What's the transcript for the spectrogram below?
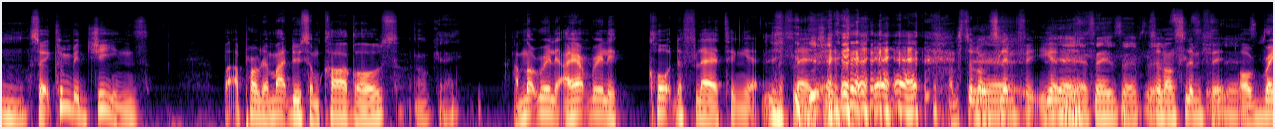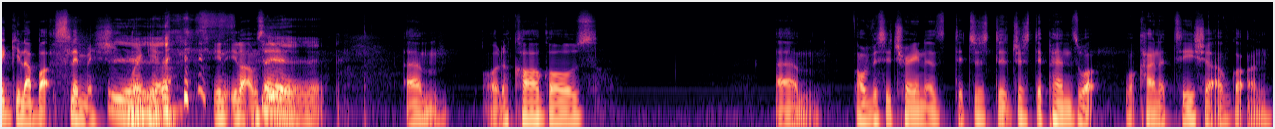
Mm. So it can be jeans, but I probably might do some cargos. Okay. I'm not really. I haven't really caught the flare thing yet. The flare jeans. I'm still on slim fit. You get yeah, me? Yeah, same, same, same. Still on slim fit Yeah. or regular but slimish. Yeah, regular. You, you know what I'm saying? Yeah, yeah. Um, or the cargos. Um, obviously trainers. It just it just depends what what kind of t-shirt I've got on.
